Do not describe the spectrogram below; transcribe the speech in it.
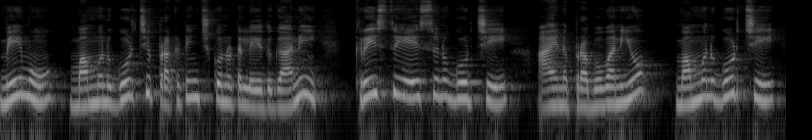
మేము మమ్మును గూర్చి ప్రకటించుకొనుట లేదు గాని క్రీస్తు యేసును గూర్చి ఆయన ప్రభువనియు మమ్మును గూర్చి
